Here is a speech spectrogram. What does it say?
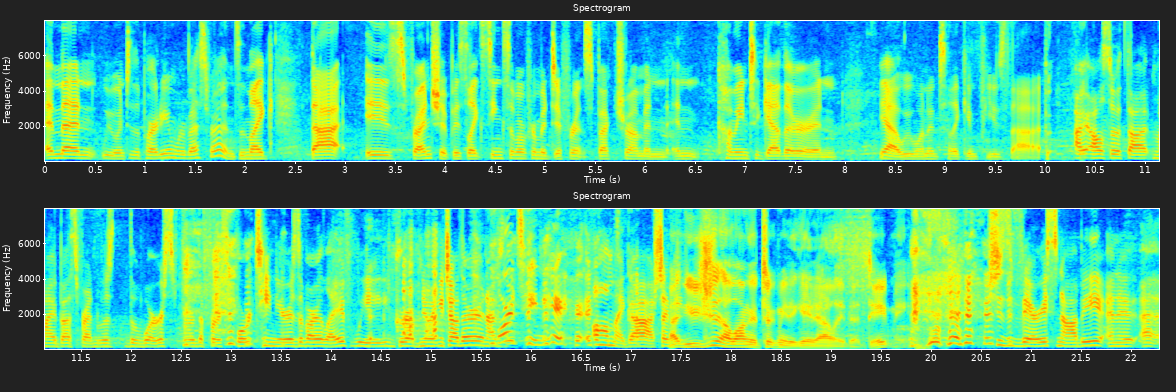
And then we went to the party and we're best friends. And like that is friendship is like seeing someone from a different spectrum and and coming together and yeah, we wanted to like infuse that. I also thought my best friend was the worst for the first 14 years of our life. We grew up knowing each other, and I was like, 14 years. oh my gosh, I Uh, mean, usually, how long it took me to get Allie to date me. she's very snobby, and it, uh,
